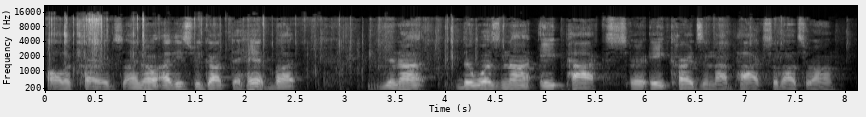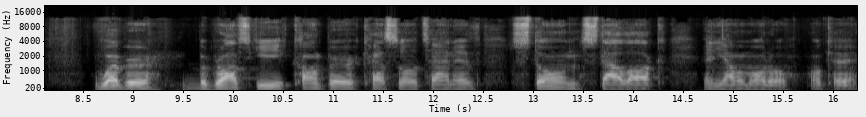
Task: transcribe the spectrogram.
all the cards. I know at least we got the hit, but you're not. There was not eight packs or eight cards in that pack, so that's wrong. Weber, Bobrovsky, Kuemper, Kessel, Tanev, Stone, Stalock, and Yamamoto. Okay.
